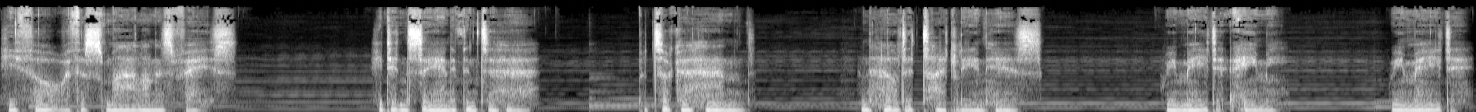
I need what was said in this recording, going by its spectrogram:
he thought with a smile on his face. He didn't say anything to her, but took her hand and held it tightly in his. We made it, Amy. We made it.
